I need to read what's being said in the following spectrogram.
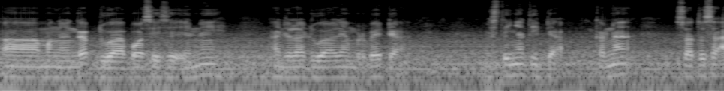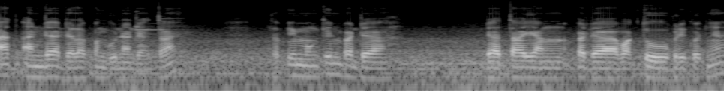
uh, menganggap dua posisi ini adalah dua hal yang berbeda. Mestinya tidak, karena suatu saat Anda adalah pengguna data, tapi mungkin pada data yang pada waktu berikutnya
